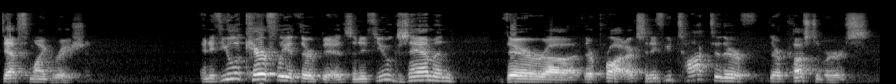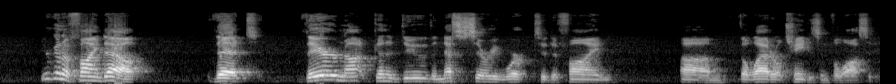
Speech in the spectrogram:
depth migration. And if you look carefully at their bids, and if you examine their uh, their products, and if you talk to their their customers, you're going to find out that they're not going to do the necessary work to define um, the lateral changes in velocity.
